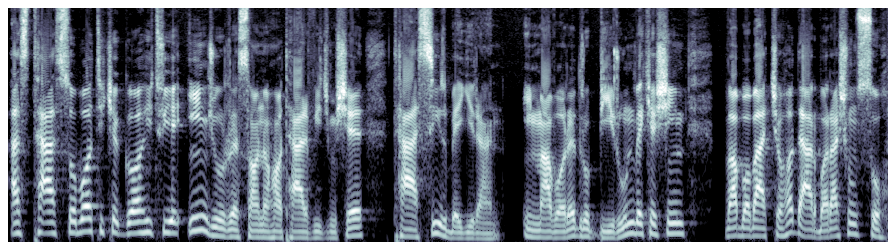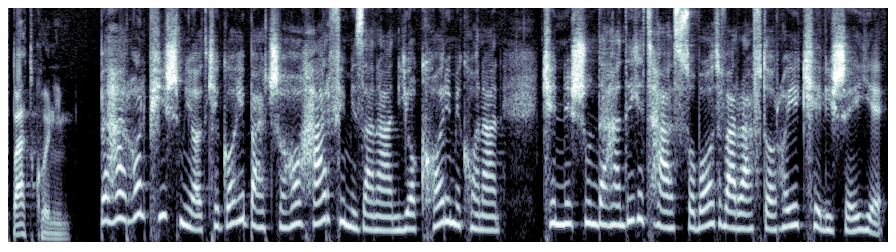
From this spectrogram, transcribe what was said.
از تعصباتی که گاهی توی این جور رسانه ها ترویج میشه تأثیر بگیرن. این موارد رو بیرون بکشیم و با بچه ها دربارشون صحبت کنیم. به هر حال پیش میاد که گاهی بچه ها حرفی می‌زنن یا کاری می‌کنن که نشون دهنده تعصبات و رفتارهای کلیشه‌ایه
